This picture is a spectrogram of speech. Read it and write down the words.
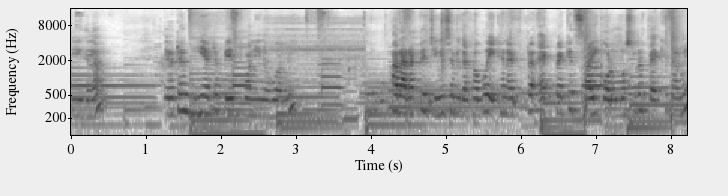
দিয়ে দিলাম। এবারটা নিয়ে একটা পেস্ট বানিয়ে নেব আমি। আর আর একটা জিনিস আমি দেখাবো। এখানে একটা এক প্যাকেট সাই গরম মশলার প্যাকেট আমি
